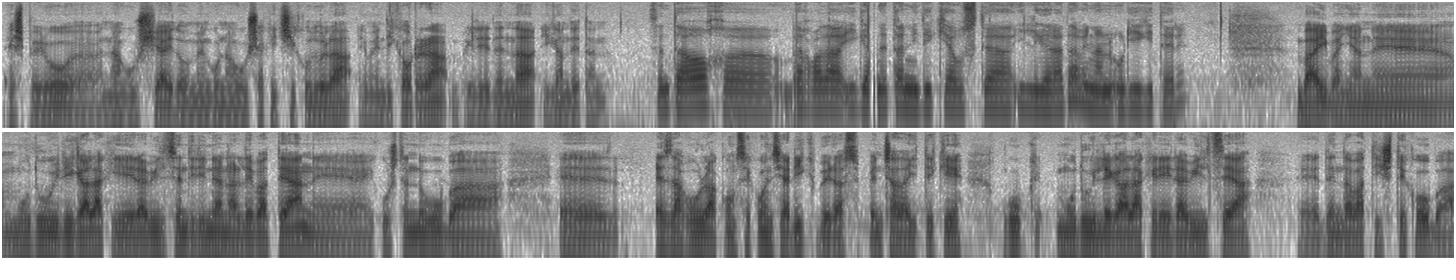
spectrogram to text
Espero eh, nagusia edo mengo nagusiak itxiko duela hemendik aurrera bile den da igandetan. Zenta hor, uh, behar bada igandetan idekia ustea ilegala da, benan hori egite ere? Bai, baina e, modu irigalak erabiltzen direnean alde batean, e, ikusten dugu ba, e, ez dagula konsekuentziarik, beraz pentsa daiteke guk modu ilegalak ere erabiltzea e, denda bat isteko, ba,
